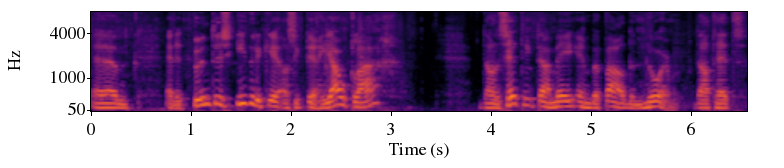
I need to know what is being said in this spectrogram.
Ehm, en het punt is, iedere keer als ik tegen jou klaag, dan zet ik daarmee een bepaalde norm. Dat het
